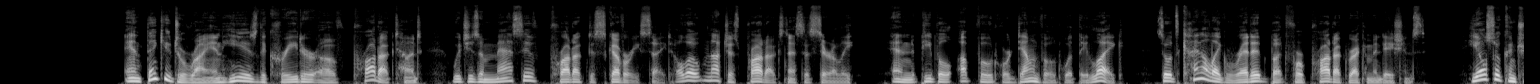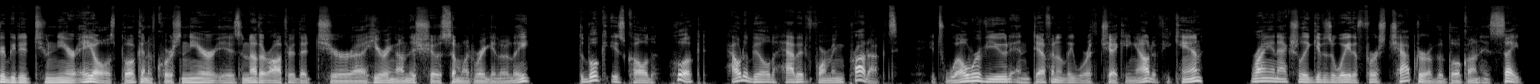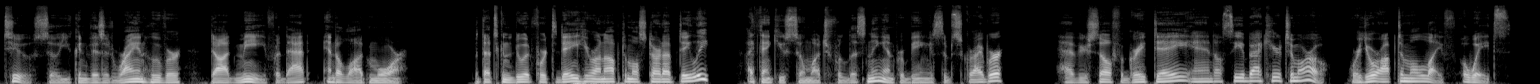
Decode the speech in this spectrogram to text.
And thank you to Ryan. He is the creator of Product Hunt, which is a massive product discovery site, although not just products necessarily, and people upvote or downvote what they like. So it's kind of like Reddit, but for product recommendations. He also contributed to Nir Eyal's book, and of course, Nir is another author that you're uh, hearing on this show somewhat regularly. The book is called Hooked How to Build Habit Forming Products. It's well reviewed and definitely worth checking out if you can. Ryan actually gives away the first chapter of the book on his site too, so you can visit ryanhoover.me for that and a lot more. But that's going to do it for today here on Optimal Startup Daily. I thank you so much for listening and for being a subscriber. Have yourself a great day, and I'll see you back here tomorrow where your optimal life awaits.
